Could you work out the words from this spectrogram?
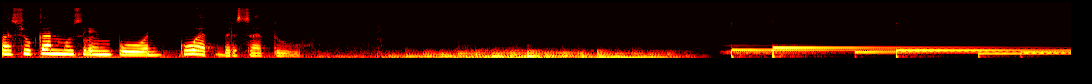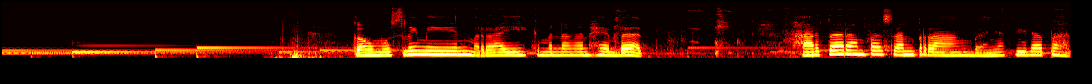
Pasukan muslim pun kuat bersatu. Kaum muslimin meraih kemenangan hebat. Harta rampasan perang banyak didapat.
